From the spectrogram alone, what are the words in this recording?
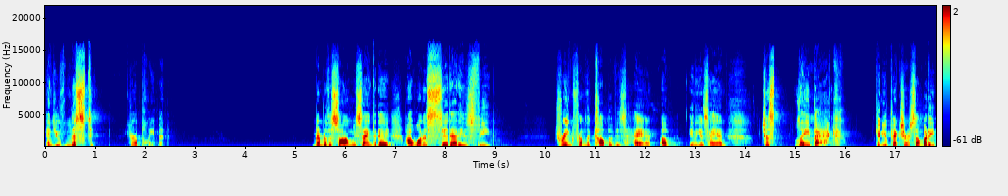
and you've missed your appointment. Remember the song we sang today? I want to sit at his feet drink from the cup of his hand, of, in his hand, just lay back. Can you picture somebody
